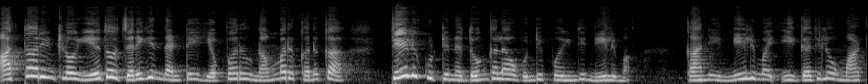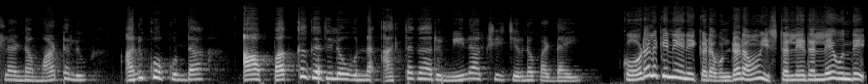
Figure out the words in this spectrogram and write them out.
అత్తారింట్లో ఏదో జరిగిందంటే ఎవ్వరూ నమ్మరు కనుక తేలుకుట్టిన దొంగలా ఉండిపోయింది నీలిమ. కాని నీలిమ ఈ గదిలో మాట్లాడిన మాటలు అనుకోకుండా ఆ పక్క గదిలో ఉన్న అత్తగారు మీనాక్షి చెవిన పడ్డాయి. కోడలికి నేనిక్కడ ఉండడం ఇష్టం లేదల్లే ఉంది.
